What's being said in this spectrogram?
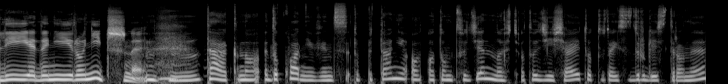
li jedynie ironiczny. Mm-hmm. Tak, no dokładnie, więc to pytanie o, o tą codzienność, o to dzisiaj, to tutaj z drugiej strony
